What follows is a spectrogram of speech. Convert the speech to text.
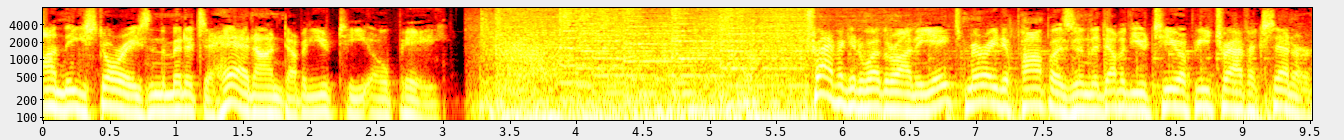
on these stories in the minutes ahead on WTOP. Traffic and weather on the 8th. Mary DePompas in the WTOP Traffic Center.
